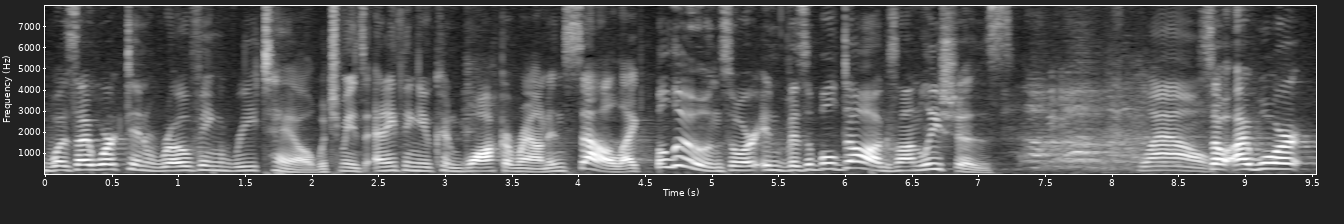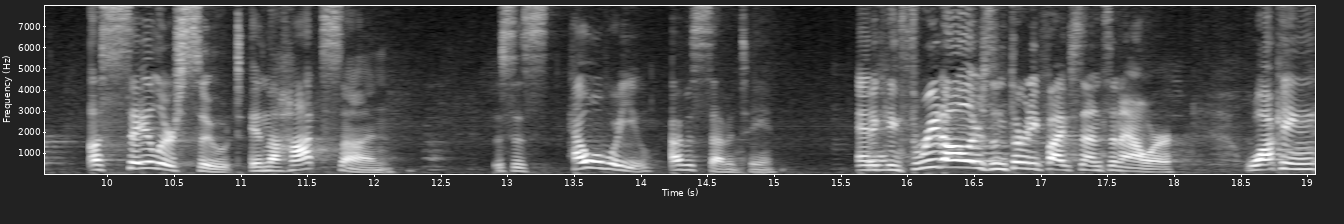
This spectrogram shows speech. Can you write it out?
was I worked in roving retail, which means anything you can walk around and sell, like balloons or invisible dogs on leashes. Wow. So I wore a sailor suit in the hot sun. This is, how old were you? I was 17. And making $3.35 an hour, walking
